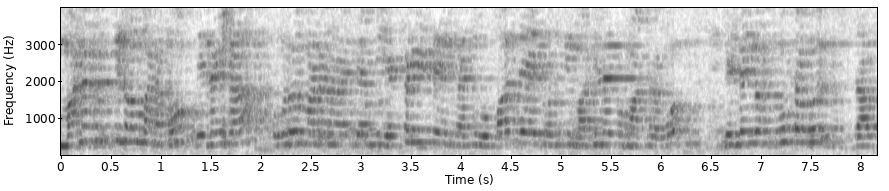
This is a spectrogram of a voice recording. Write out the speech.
మన వృత్తిలో మనము నిజంగా ఉడూరు మండలం అయితే ఎక్కడైతే కానీ ఉపాధ్యాయుడికి మహిళలకు మాత్రము నిజంగా సూటబుల్ జాబ్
